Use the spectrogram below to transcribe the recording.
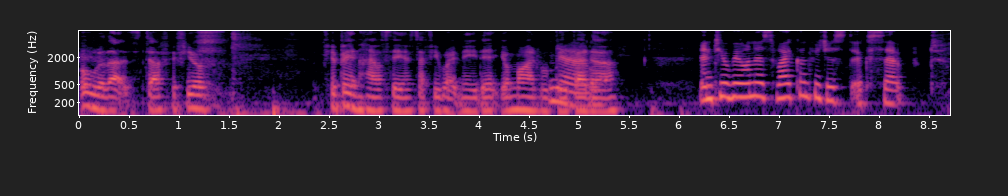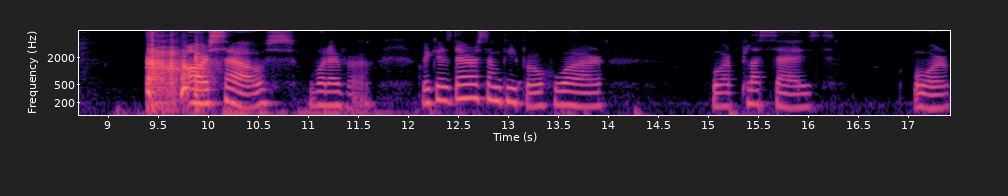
all of that stuff. If you're if you're being healthy and stuff, you won't need it. Your mind will be Yeah. better. And to be honest, why can't we just accept ourselves, whatever? Because there are some people who are who are plus sized or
